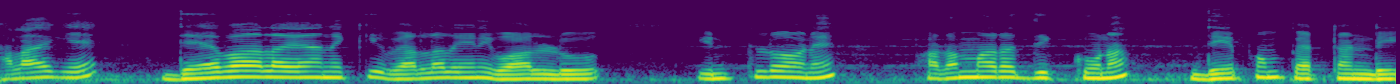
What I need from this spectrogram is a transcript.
అలాగే దేవాలయానికి వెళ్ళలేని వాళ్ళు ఇంట్లోనే పడమర దిక్కున దీపం పెట్టండి.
